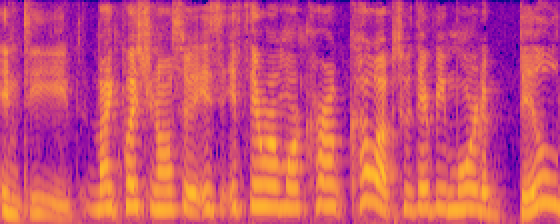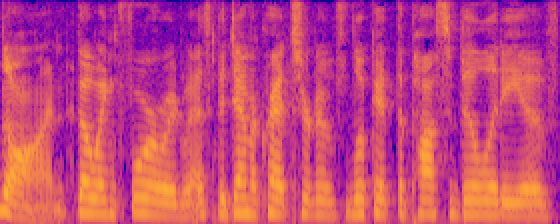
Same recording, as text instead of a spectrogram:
Indeed. My question also is if there were more co ops, would there be more to build on going forward as the Democrats sort of look at the possibility of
